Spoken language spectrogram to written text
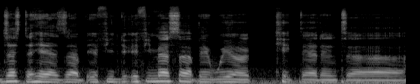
just a heads up if you do, if you mess up it will kick that into uh,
